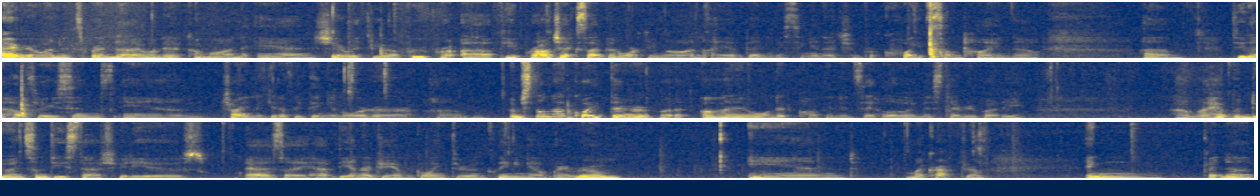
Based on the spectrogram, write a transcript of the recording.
Hi everyone, it's Brenda. I wanted to come on and share with you a few, pro few projects I've been working on. I have been missing in action for quite some time now um, due to health reasons and trying to get everything in order. Um, I'm still not quite there, but I wanted to pop in and say hello. I missed everybody. Um, I have been doing some destash videos as I have the energy I'm going through and cleaning out my room and my craft room and kind of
